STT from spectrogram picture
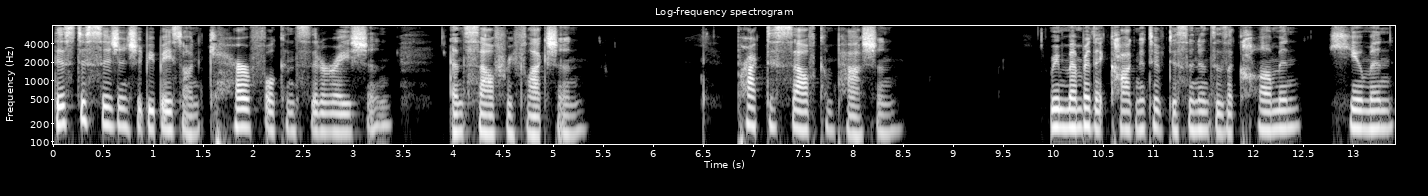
This decision should be based on careful consideration and self reflection. Practice self compassion. Remember that cognitive dissonance is a common human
